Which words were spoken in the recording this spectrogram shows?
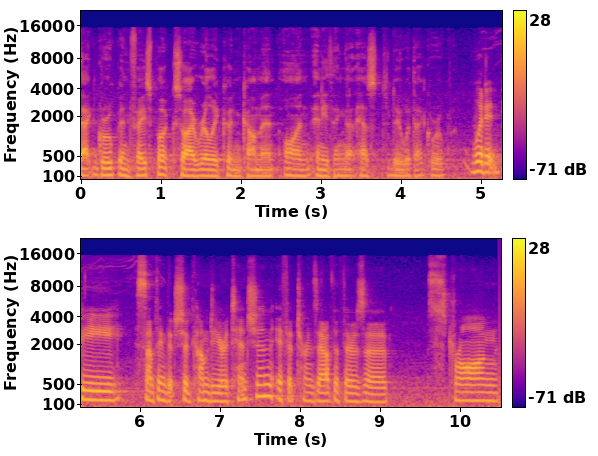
that group in Facebook, so I really couldn't comment on anything that has to do with that group. Would it be something that should come to your attention if it turns out that there's a strong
